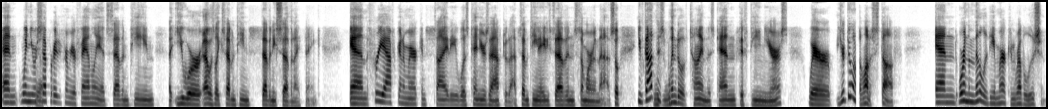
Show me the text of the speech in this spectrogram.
And when you were Yeah. separated from your family at 17, uh, you were, that was like 1777, I think. And the Free African American Society was 10 years after that, 1787, somewhere in that. So you've got this Mhm. window of time, this 10, 15 years, where you're doing a lot of stuff. And we're in the middle of the American Revolution.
